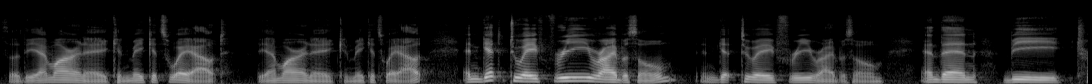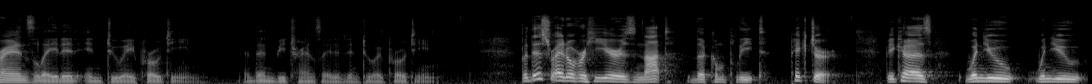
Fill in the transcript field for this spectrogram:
so the mRNA can make its way out. The mRNA can make its way out and get to a free ribosome and get to a free ribosome and then be translated into a protein and then be translated into a protein. But this right over here is not the complete picture because when you, when you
